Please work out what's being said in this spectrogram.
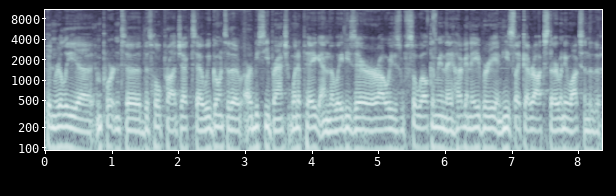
been really uh, important to this whole project. Uh, we go into the RBC branch in Winnipeg, and the ladies there are always so welcoming. They hug an Avery, and he's like a rock star when he walks into the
